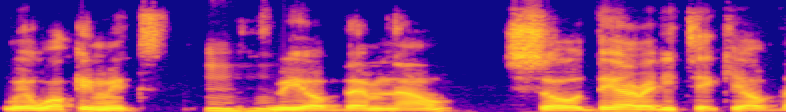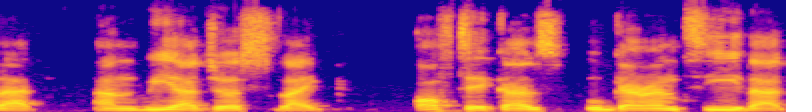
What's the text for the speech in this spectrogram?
We're working with mm-hmm. three of them now. So they already take care of that. And we are just like off takers who guarantee that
